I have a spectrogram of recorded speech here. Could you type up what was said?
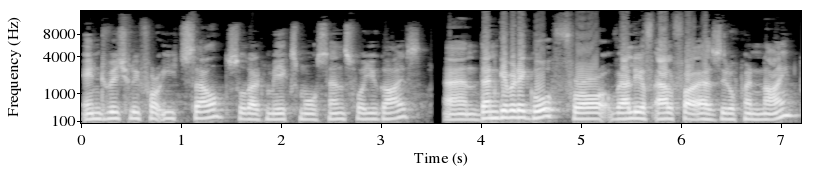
individually for each cell so that makes more sense for you guys. And then give it a go for value of alpha as 0.9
